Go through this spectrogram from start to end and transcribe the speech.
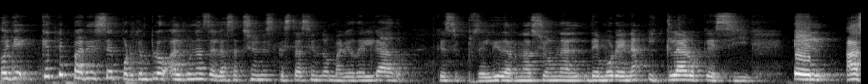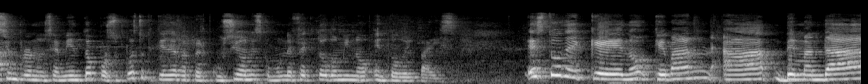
oye, ¿qué te parece, por ejemplo, algunas de las acciones que está haciendo Mario Delgado, que es pues, el líder nacional de Morena, y claro que si él hace un pronunciamiento, por supuesto que tiene repercusiones como un efecto dominó en todo el país. Esto de que, ¿no? que van a demandar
